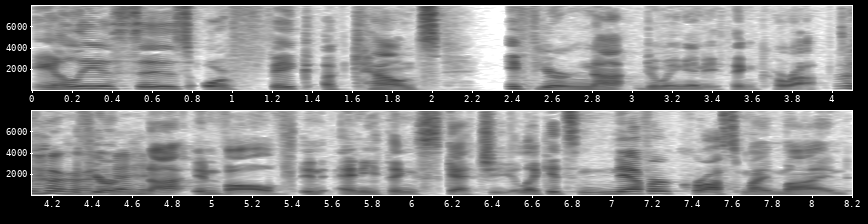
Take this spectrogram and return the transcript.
aliases or fake accounts if you're not doing anything corrupt, if you're not involved in anything sketchy. Like it's never crossed my mind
